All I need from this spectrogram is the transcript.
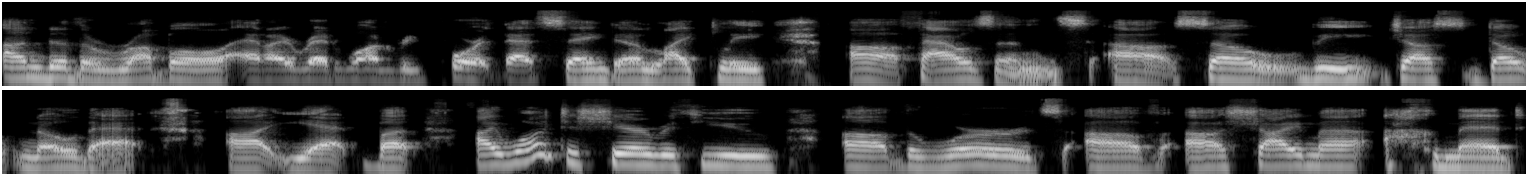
under the rubble. And I read one report that's saying there are likely uh, thousands. Uh, so we just don't know that uh, yet. But I want to share with you uh, the words of uh, Shaima Ahmed,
